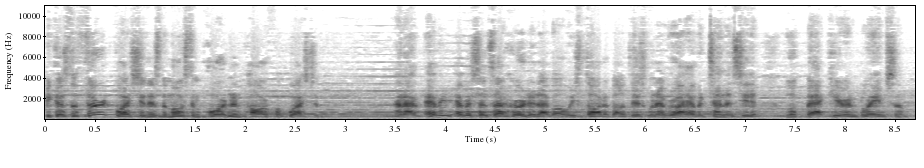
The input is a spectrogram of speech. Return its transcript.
Because the third question is the most important and powerful question. And I've, ever, ever since I heard it, I've always thought about this whenever I have a tendency to look back here and blame something.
